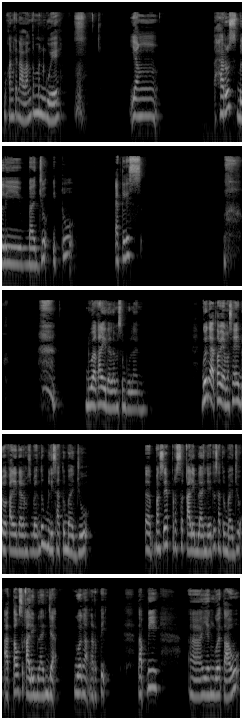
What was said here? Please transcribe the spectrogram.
bukan kenalan temen gue yang harus beli baju itu at least dua kali dalam sebulan. Gue nggak tahu ya maksudnya dua kali dalam sebulan tuh beli satu baju. Eh, maksudnya per sekali belanja itu satu baju atau sekali belanja. Gue nggak ngerti. Tapi uh, yang gue tahu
